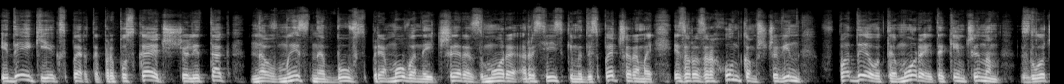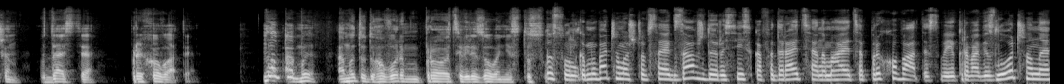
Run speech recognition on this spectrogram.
і деякі експерти припускають, що літак навмисне був спрямований через море російськими диспетчерами із розрахунком, що він впаде у те море, і таким чином злочин вдасться приховати. Ну, Ну, а ми, а ми тут говоримо про цивілізовані стосунки. Стосунки. Ми бачимо, що все як завжди, Російська Федерація намагається приховати свої криваві злочини.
